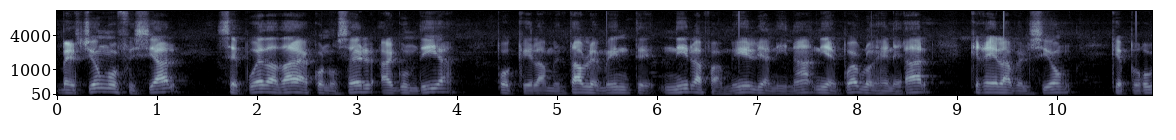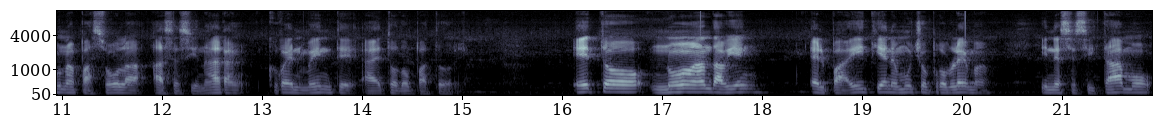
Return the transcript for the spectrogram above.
versión oficial se pueda dar a conocer algún día porque lamentablemente ni la familia ni, ni el pueblo en general cree la versión que por una pasola asesinaran cruelmente a estos dos pastores. Esto no anda bien el país tiene muchos problemas y necesitamos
